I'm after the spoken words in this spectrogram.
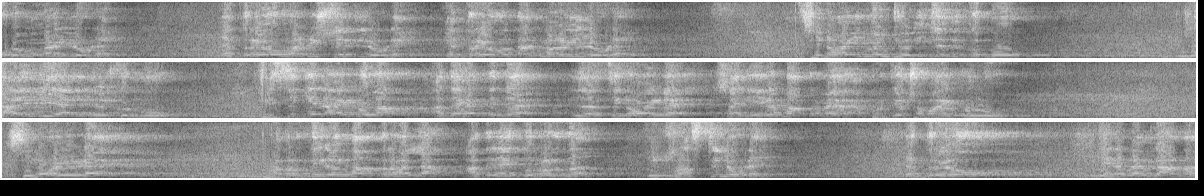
കുടുംബങ്ങളിലൂടെ എത്രയോ മനുഷ്യരിലൂടെ എത്രയോ നന്മകളിലൂടെ സിനോ ഇന്നും ജ്വലിച്ചു നിൽക്കുന്നു ലൈവ്ലി ആയി നിൽക്കുന്നു ഫിസിക്കലായിട്ടുള്ള അദ്ദേഹത്തിന്റെ സിനോയുടെ ശരീരം മാത്രമേ അപ്രത്യക്ഷമായിട്ടുള്ളൂ. സിനോയുടെ പ്രവൃത്തികൾ മാത്രമല്ല അതിനെ തുടർന്ന് ഈ ട്രസ്റ്റിലൂടെ എത്രയോ ജനങ്ങൾക്കാണ്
